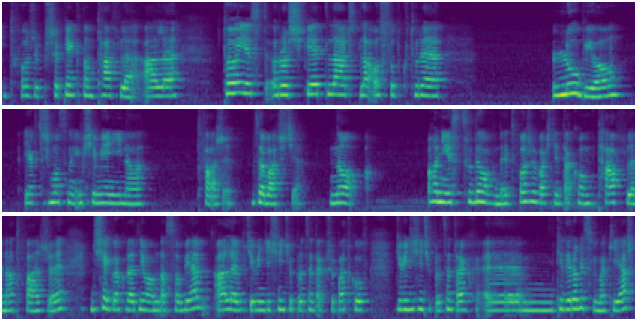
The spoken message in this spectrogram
I tworzy przepiękną taflę, ale to jest rozświetlacz dla osób, które lubią, jak coś mocno im się mieni na twarzy. Zobaczcie. No, on jest cudowny, tworzy właśnie taką taflę na twarzy. Dzisiaj go akurat nie mam na sobie, ale w 90% przypadków, w 90% yy, kiedy robię swój makijaż,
